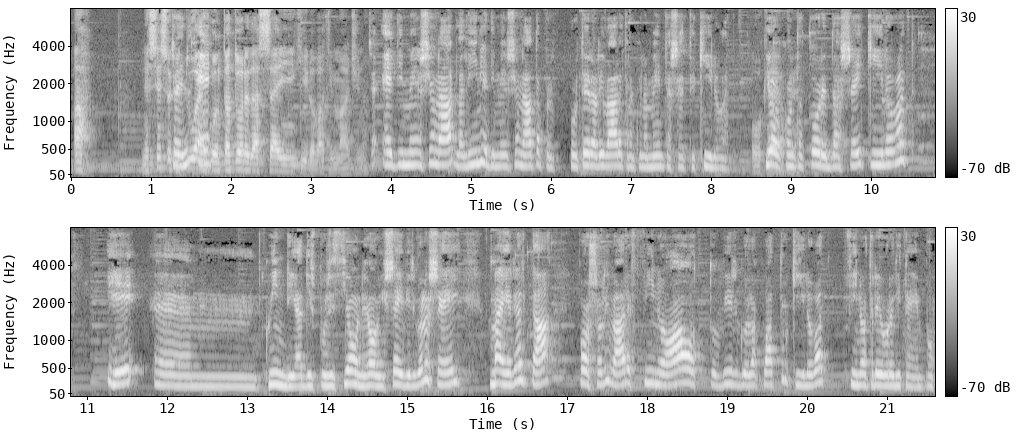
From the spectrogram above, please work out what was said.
Ah, nel senso Cioè, che tu hai è- un contatore da 6 kW, immagino. Cioè, la linea è dimensionata per poter arrivare tranquillamente a 7 kW. Ok, Io ho ok. il contatore da 6 kW e ehm, quindi a disposizione ho i 6,6, ma in realtà posso arrivare fino a 8,4 kW fino a 3 ore di tempo.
